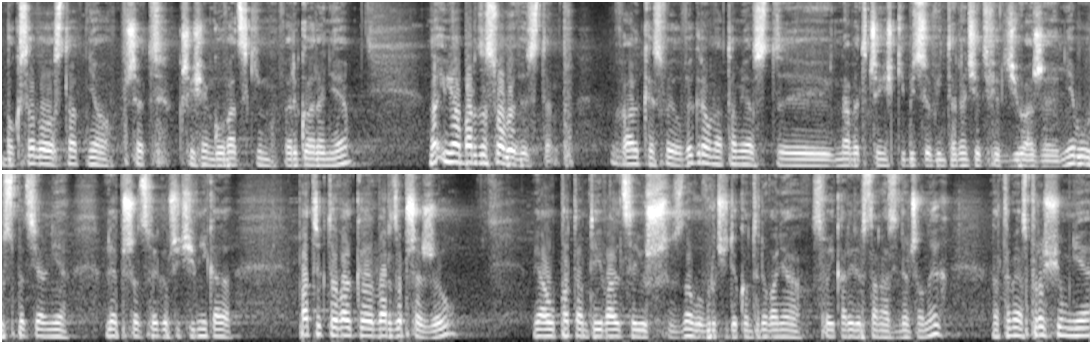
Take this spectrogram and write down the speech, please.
Boksował ostatnio przed Krzysiem Głowackim w Ergo Arenie. No i miał bardzo słaby występ. Walkę swoją wygrał, natomiast y, nawet część kibiców w internecie twierdziła, że nie był specjalnie lepszy od swojego przeciwnika. Patryk tę walkę bardzo przeżył. Miał po tamtej walce już znowu wrócić do kontynuowania swojej kariery w Stanach Zjednoczonych. Natomiast prosił mnie,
